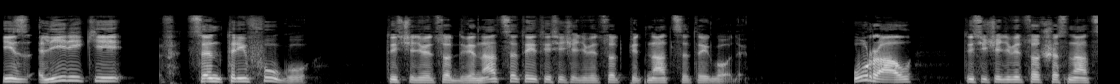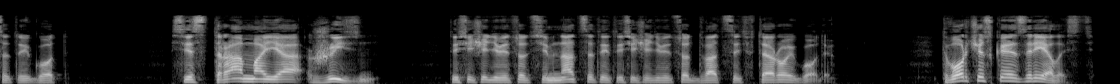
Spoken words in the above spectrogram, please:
Из лирики в центрифугу 1912-1915 годы. Урал 1916 год. «Сестра моя жизнь» 1917-1922 годы. Творческая зрелость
